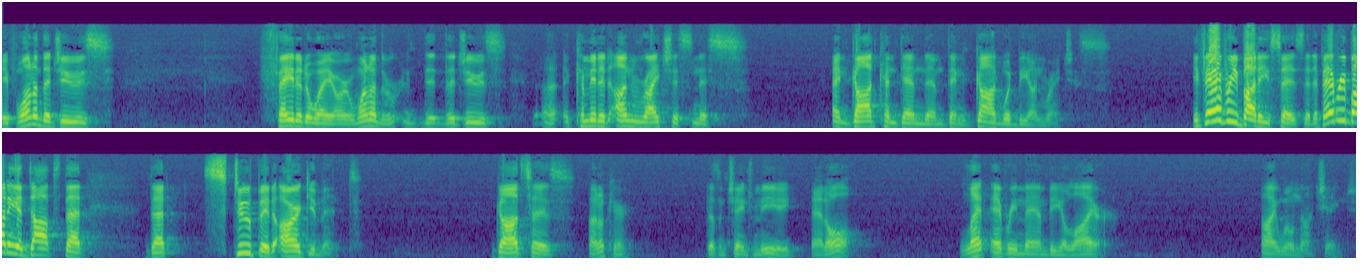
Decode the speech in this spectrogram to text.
if one of the Jews faded away or one of the, the, the Jews uh, committed unrighteousness and God condemned them, then God would be unrighteous. If everybody says that, if everybody adopts that, that stupid argument, God says, I don't care. Doesn't change me at all. Let every man be a liar. I will not change.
